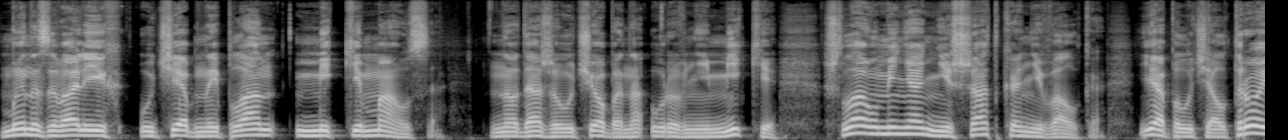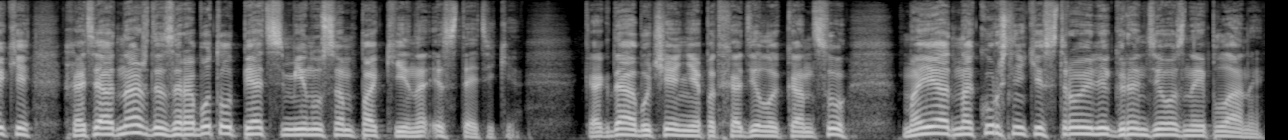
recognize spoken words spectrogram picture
Мы называли их учебный план Микки Мауса. Но даже учеба на уровне Микки шла у меня ни шатка, ни валка. Я получал тройки, хотя однажды заработал пять с минусом по киноэстетике. Когда обучение подходило к концу, мои однокурсники строили грандиозные планы:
